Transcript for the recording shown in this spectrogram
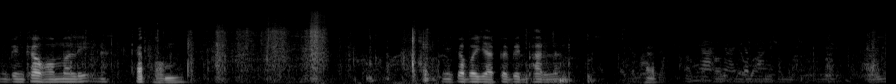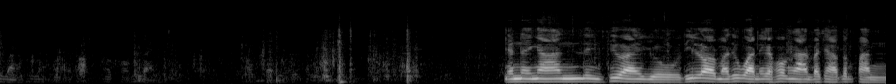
นี่เป็นข้าวหอมมะลินะครับผมนี่ก็ประหยัดไปเป็นพันแล้วงั้นในงานที่ว่าอยู่ที่รอดมาทุกวันนี่ก็เพราะงานประชาสัมพันธ์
